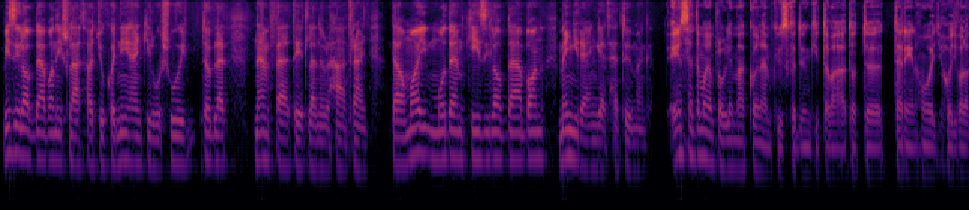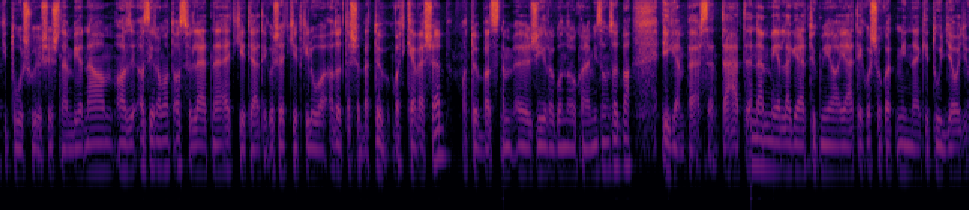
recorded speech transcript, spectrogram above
vízilabdában is láthatjuk, hogy néhány kiló súly többlet nem feltétlenül hátrány. De a mai modern kézilabdában mennyire engedhető meg? Én szerintem olyan problémákkal nem küzdködünk itt a vállalatot terén, hogy, hogy valaki túlsúlyos és nem bírná az, iramat. Az, hogy lehetne egy-két játékos egy-két kiló adott esetben több vagy kevesebb, a több az nem zsírra gondolok, hanem izomzatba. Igen, persze. Tehát nem mérlegeltük mi a játékosokat, mindenki tudja, hogy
